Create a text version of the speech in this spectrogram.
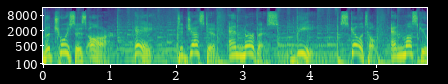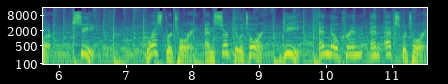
The choices are A. Digestive and nervous B. Skeletal and muscular C respiratory and circulatory, D. Endocrine and excretory.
